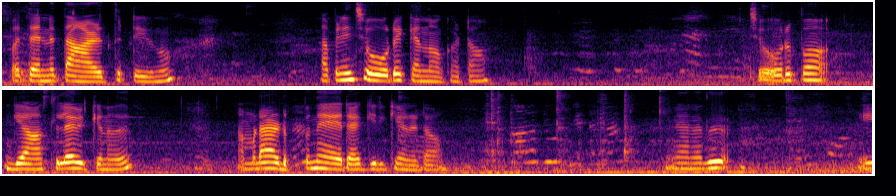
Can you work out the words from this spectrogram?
അപ്പോൾ തന്നെ താഴത്തിട്ടിരുന്നു. അപ്പം ഇനി ചോറ് വയ്ക്കാൻ നോക്കാം കേട്ടോ. ചോറിപ്പോൾ ഗ്യാസിലാണ് വെക്കണത്. നമ്മുടെ അടുപ്പ് നേരാക്കിയിരിക്കുകയാണ് കേട്ടോ. ഞാനത് ഈ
